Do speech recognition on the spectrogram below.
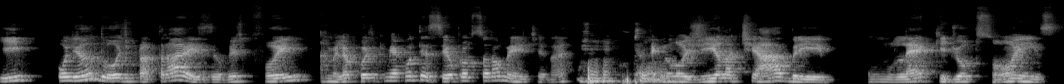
E olhando hoje para trás, eu vejo que foi a melhor coisa que me aconteceu profissionalmente, né? a tecnologia ela te abre um leque de opções,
